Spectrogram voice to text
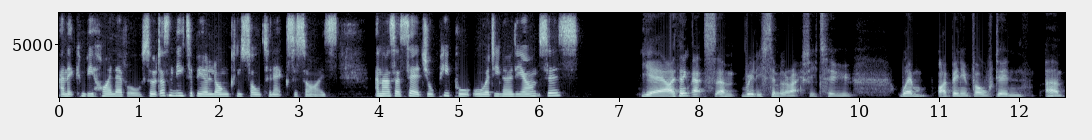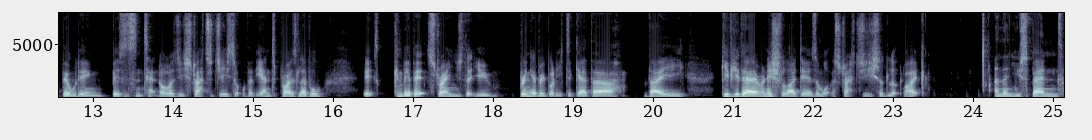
and it can be high level. So it doesn't need to be a long consulting exercise. And as I said, your people already know the answers. Yeah, I think that's um, really similar actually to when I've been involved in um, building business and technology strategy, sort of at the enterprise level. It can be a bit strange that you bring everybody together. They give you their initial ideas on what the strategy should look like, and then you spend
